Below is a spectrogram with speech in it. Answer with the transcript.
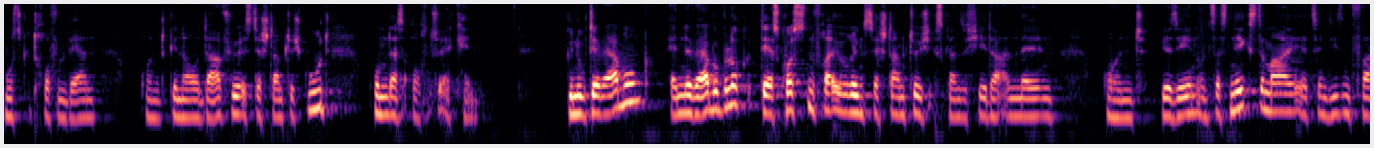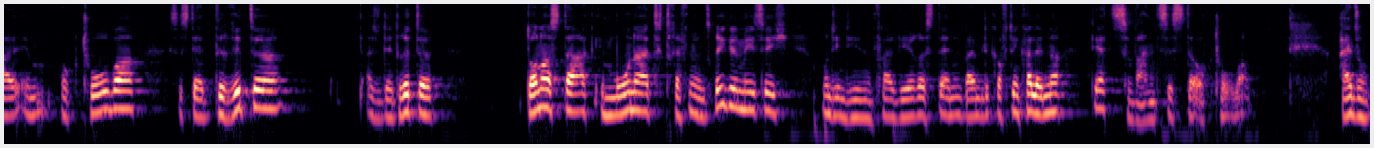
muss getroffen werden. Und genau dafür ist der Stammtisch gut, um das auch zu erkennen. Genug der Werbung, Ende Werbeblock. Der ist kostenfrei übrigens, der Stammtisch. Es kann sich jeder anmelden. Und wir sehen uns das nächste Mal, jetzt in diesem Fall im Oktober. Es ist der dritte, also der dritte Donnerstag im Monat treffen wir uns regelmäßig. Und in diesem Fall wäre es denn beim Blick auf den Kalender der 20. Oktober. Also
